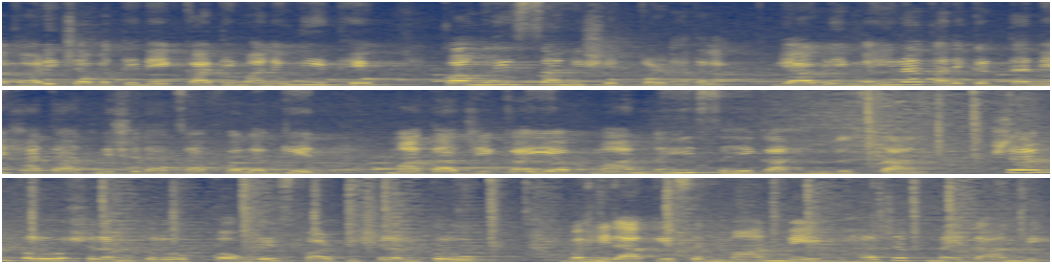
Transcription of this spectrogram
आघाडीच्या वतीने काटीमानिवली येथे काँग्रेसचा निषेध करण्यात आला. यावेळी महिला कार्यकर्त्यांनी हातात निषेधाचा फलक घेत माताजी काही अपमान नहीं सहेगा हिंदुस्तान. शरम करो शरम करो काँग्रेस पार्टी शरम करो. महिला के सम्मान में भाजप मैदान में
